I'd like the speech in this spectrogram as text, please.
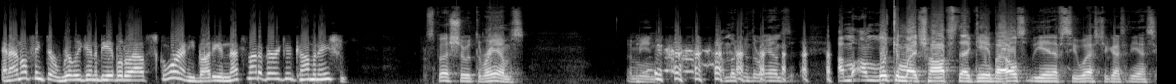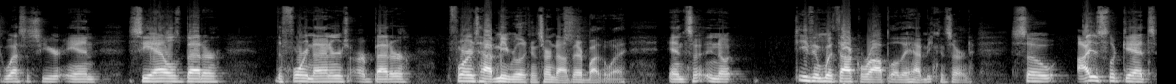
and I don't think they're really going to be able to outscore anybody, and that's not a very good combination. Especially with the Rams. I mean, I'm looking at the Rams. I'm, I'm looking my chops that game, but also the NFC West. You guys have the NFC West this year, and Seattle's better. The 49ers are better. The 49ers have me really concerned out there, by the way. And so, you know, even without Garoppolo, they have me concerned. So I just look at,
